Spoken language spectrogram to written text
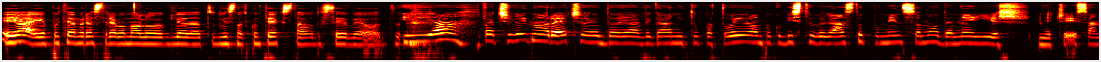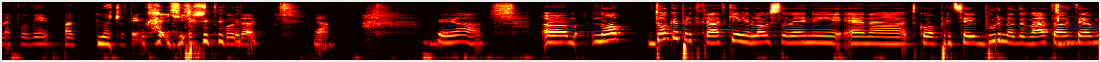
Ja, je potem res treba malo gledati, odvisno od konteksta, od osebe. Od... Ja, pač vedno rečejo, da ja, vegani to pa to je, ampak v bistvu veganstvo pomeni samo, da ne ješ nečesa, ne pove pa nič o tem, kaj ješ. Da, ja. Ja. Um, no, Dokaj pred kratkim je bila v Sloveniji ena tako precej burna debata o tem,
